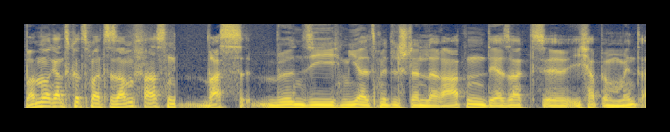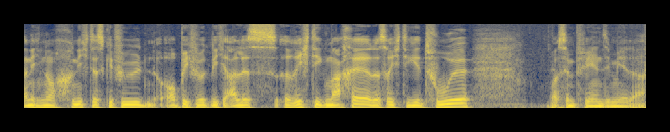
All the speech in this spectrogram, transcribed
Wollen wir ganz kurz mal zusammenfassen? Was würden Sie mir als Mittelständler raten, der sagt, äh, ich habe im Moment eigentlich noch nicht das Gefühl, ob ich wirklich alles richtig mache, das Richtige tue? Was empfehlen Sie mir da?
